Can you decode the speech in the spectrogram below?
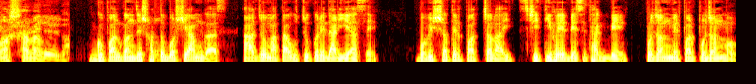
অসাধারণ। গোপালগঞ্জে শতবর্ষী আম গাছ আজও মাথা উঁচু করে দাঁড়িয়ে আছে। ভবিষ্যতের পথ চলায় স্মৃতি হয়ে বেঁচে থাকবে প্রজন্মের পর প্রজন্ম।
